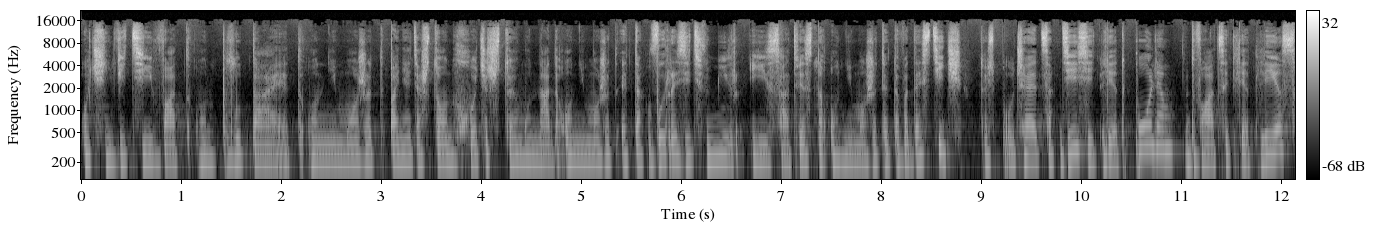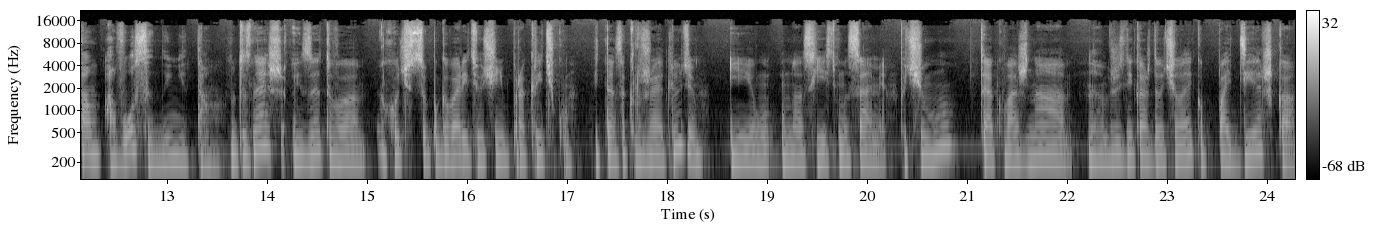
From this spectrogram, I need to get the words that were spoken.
очень витиеват, он плутает, он не может понять, а что он хочет, что ему надо, он не может это выразить в мир, и, соответственно, он не может этого достичь. То есть получается 10 лет полем, 20 лет лесом, а воз и ныне там. Ну, ты знаешь, из этого хочется поговорить очень про критику. Ведь нас окружают люди, и у нас есть мы сами. Почему так важна э, в жизни каждого человека поддержка,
